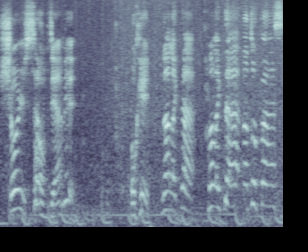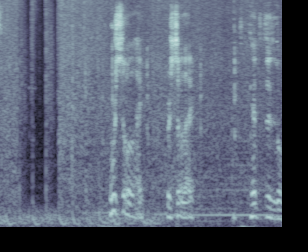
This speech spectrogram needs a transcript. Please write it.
Show yourself, damn it! Okay, not like that! Not like that! Not so fast! We're still alive! We're still alive! Let's go.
